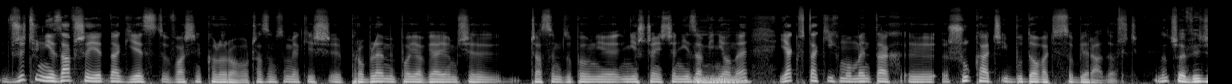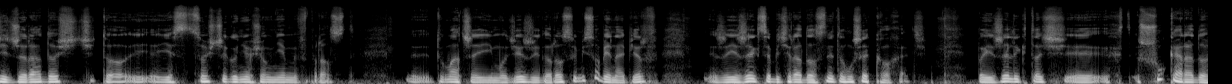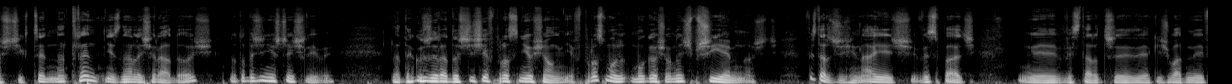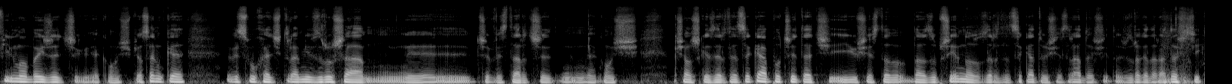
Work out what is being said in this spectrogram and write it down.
W życiu nie zawsze jednak jest właśnie kolorowo. Czasem są jakieś e, problemy, pojawiają się czasem zupełnie nieszczęścia niezawinione. Mhm. Jak w takich momentach e, szukać i budować w sobie radość? No trzeba wiedzieć, że radość to jest coś, czego nie osiągniemy wprost. Y, Tłumaczę i młodzieży, i dorosłym, i sobie najpierw, że jeżeli chcę być radosny, to muszę kochać. Bo jeżeli ktoś y, szuka radości, chce natrętnie znaleźć radość, no to będzie nieszczęśliwy. Dlatego, że radości się wprost nie osiągnie. Wprost mo- mogę osiągnąć przyjemność. Wystarczy się najeść, wyspać, y, wystarczy jakiś ładny film obejrzeć, czy jakąś piosenkę wysłuchać, która mnie wzrusza, y, czy wystarczy mm, jakąś książkę z RTCK poczytać i już jest to bardzo przyjemne. No, Z RTCK to już jest radość, to już droga do radości.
